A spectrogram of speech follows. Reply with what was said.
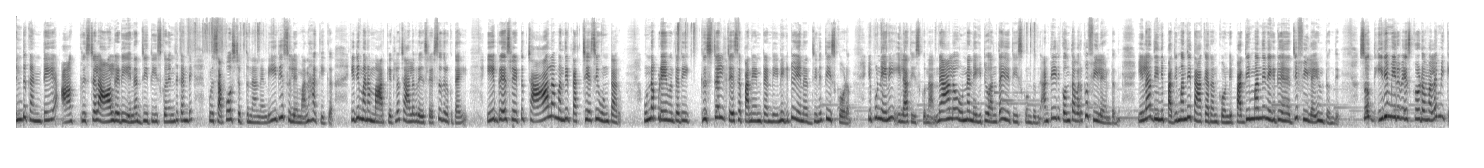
ఎందుకంటే ఆ క్రిస్టల్ ఆల్రెడీ ఎనర్జీ తీసుకొని ఎందుకంటే ఇప్పుడు సపోజ్ చెప్తున్నానండి ఇది సులేమాన్ హకీక్. ఇది మనం మార్కెట్లో చాలా బ్రేస్లెట్స్ దొరుకుతాయి. ఈ బ్రేస్లెట్ చాలామంది టచ్ చేసి ఉంటారు. ఉన్నప్పుడు ఏముంటుంది? క్రిస్టల్ చేసే పని ఏంటండి నెగిటివ్ ఎనర్జీని తీసుకోవడం. ఇప్పుడు నేను ఇలా తీసుకున్నాను. నాలో ఉన్న నెగిటివ్ అంతా ఇది తీసుకుంటుంది. అంటే ఇది కొంతవరకు ఫీల్ అయి ఉంటుంది. ఇలా దీన్ని పది మంది తాకారనుకోండి పది మంది నెగిటివ్ ఎనర్జీ ఫీల్ అయి ఉంటుంది. సో ఇది మీరు వేసుకోవడం వల్ల మీకు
